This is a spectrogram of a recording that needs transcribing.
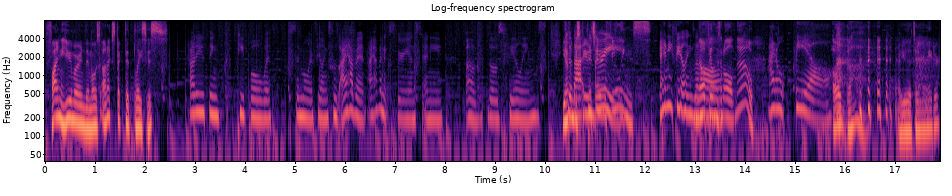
Find humor in the most unexpected places. how do you think people with similar feelings because i haven't i haven't experienced any of those feelings You haven't that experienced any feelings. any feelings at no all No feelings at all. No. i don't feel Oh, God. Are you the Terminator?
